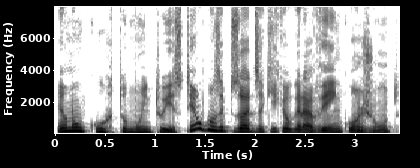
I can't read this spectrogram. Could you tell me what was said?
Eu não curto muito isso. Tem alguns episódios aqui que eu gravei em conjunto.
